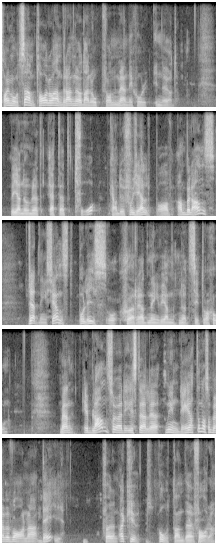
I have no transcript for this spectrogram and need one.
ta emot samtal och andra nödanrop från människor i nöd. Via numret 112 kan du få hjälp av ambulans, räddningstjänst, polis och sjöräddning vid en nödsituation. Men ibland så är det istället myndigheterna som behöver varna dig för en akut hotande fara.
